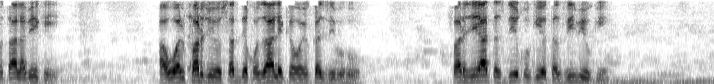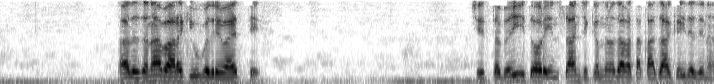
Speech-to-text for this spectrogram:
مطالبه کوي اول فرج يصدق ذلك ويكذبه فرض یا تصدیق کی او تکذیب کی دا د زنا باره کې وګد روایت ته چې طبيعي طور انسان چې کمونو دغه تقاضا کوي د زنا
